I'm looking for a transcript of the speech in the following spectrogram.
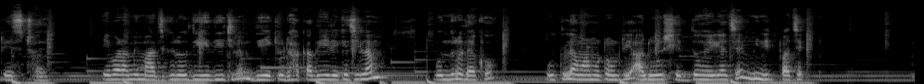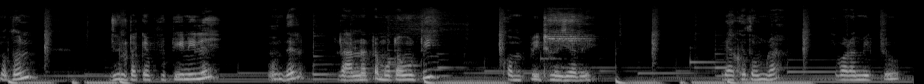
টেস্ট হয়। এবার আমি মাছগুলো দিয়ে দিয়েছিলাম, দিয়ে একটু ঢাকা দিয়ে রেখেছিলাম। বন্ধুরা দেখো উতলে আমার মোটামুটি আলু সেদ্ধ হয়ে গেছে। মিনিট পাঁচেক মতন ঝোলটাকে ফুটিয়ে নিলে আমাদের রান্নাটা মোটামুটি কমপ্লিট হয়ে যাবে। দেখো তোমরা, এবার আমি একটু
